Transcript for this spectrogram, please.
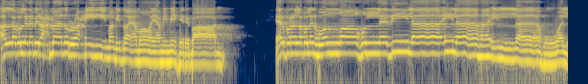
আল্লাহ বললেন, আমি রহমানুর রহিম, আমি দয়াময়, আমি মেহেরবান। এরপর আল্লাহ বললেন, হুয়াল্লাহুল্লাযী লা ইলাহা ইল্লা হুয়াল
